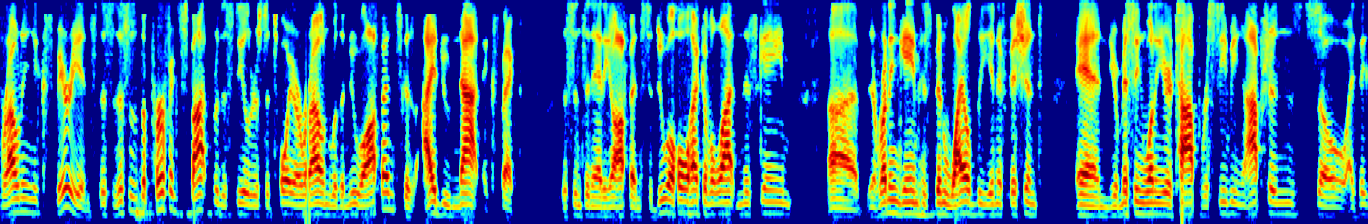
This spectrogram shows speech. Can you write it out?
Browning experience. This this is the perfect spot for the Steelers to toy around with a new offense because I do not expect the Cincinnati offense to do a whole heck of a lot in this game. Uh, the running game has been wildly inefficient and you're missing one of your top receiving options. So I think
